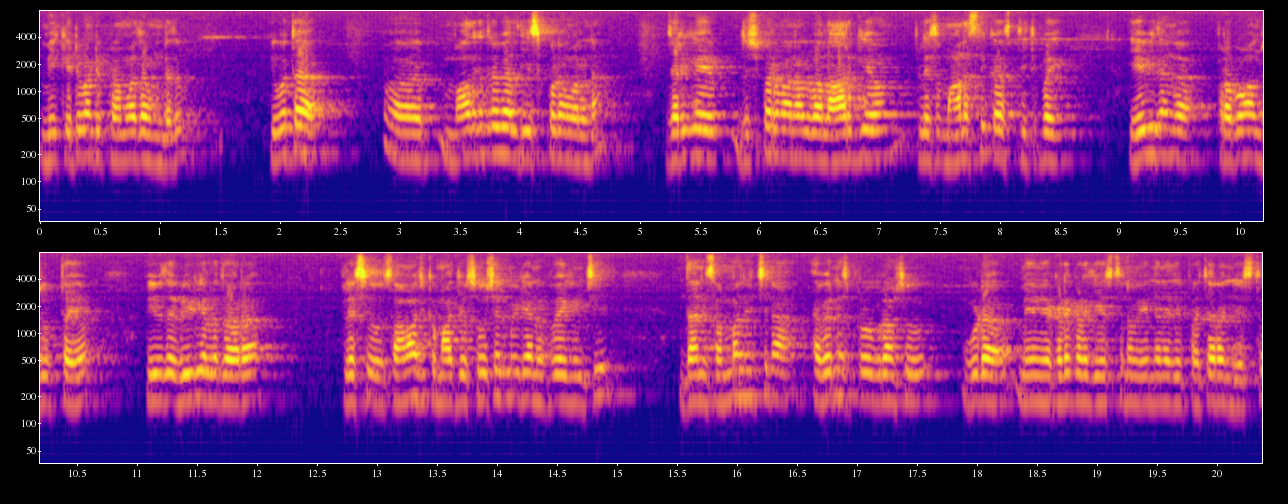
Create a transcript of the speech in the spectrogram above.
మీకు ఎటువంటి ప్రమాదం ఉండదు. యువత మాదక ద్రవ్యాలు తీసుకోవడం వలన జరిగే దుష్పరిమాణాలు వాళ్ళ ఆరోగ్యం ప్లస్ మానసిక స్థితిపై ఏ విధంగా ప్రభావం చూపుతాయో వివిధ వీడియోల ద్వారా ప్లస్ సామాజిక మాధ్యమ సోషల్ మీడియాను ఉపయోగించి దానికి సంబంధించిన అవేర్నెస్ ప్రోగ్రామ్స్ కూడా మేము ఎక్కడెక్కడ చేస్తున్నాం ఏందనేది ప్రచారం చేస్తూ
